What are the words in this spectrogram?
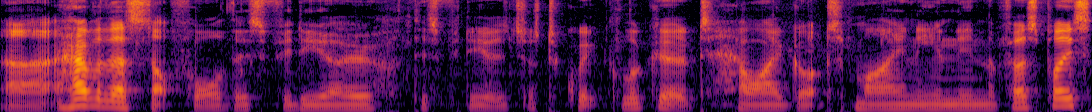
uh, however, that's not for this video. This video is just a quick look at how I got mine in in the first place.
